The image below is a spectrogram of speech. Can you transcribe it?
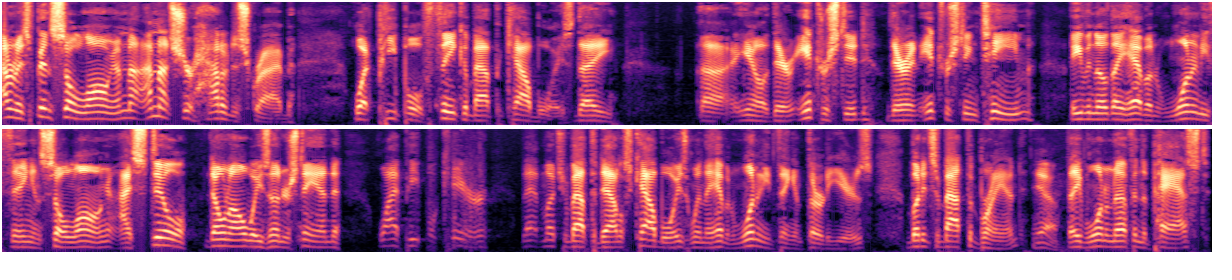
I don't know. It's been so long. I'm not. I'm not sure how to describe what people think about the Cowboys. They, uh, you know, they're interested. They're an interesting team, even though they haven't won anything in so long. I still don't always understand why people care that much about the Dallas Cowboys when they haven't won anything in 30 years. But it's about the brand. Yeah. They've won enough in the past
